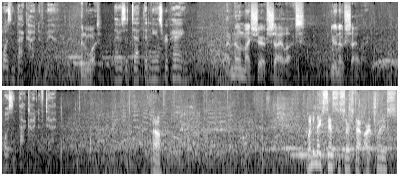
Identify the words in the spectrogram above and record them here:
wasn't that kind of man. Then what? There's a debt that needs repaying. I've known my share of Shylocks. You're no Shylock. Wasn't that kind of debt. Oh. Wouldn't it make sense to search that art place?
